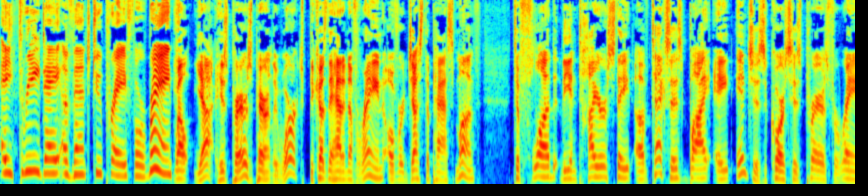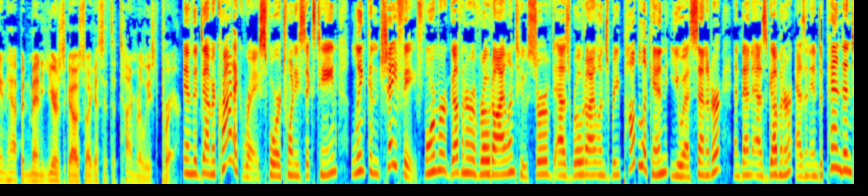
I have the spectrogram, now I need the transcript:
a three-day event to pray for rain. Well, yeah, his prayers apparently worked because they had enough rain over just the past month to flood the entire state of Texas by eight inches. Of course, his prayers for rain happened many years ago, so I guess it's a time released prayer. In the Democratic race for 2016, Lincoln Chafee, former governor of Rhode Island who served as Rhode Island's Republican U.S. Senator and then as governor as an independent,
